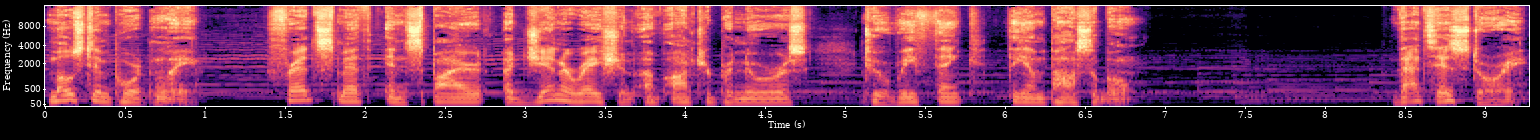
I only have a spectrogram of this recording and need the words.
Most importantly, Fred Smith inspired a generation of entrepreneurs to rethink the impossible. That's his story.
